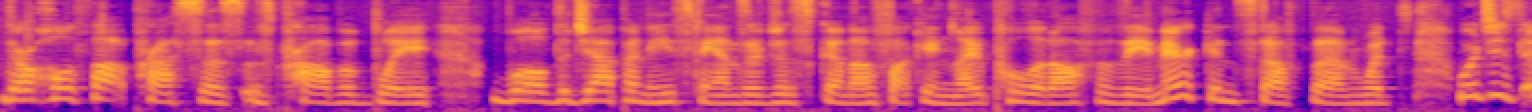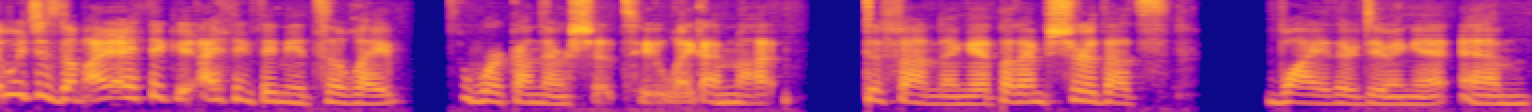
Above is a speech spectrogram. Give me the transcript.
their whole thought process is probably well the Japanese fans are just gonna fucking like pull it off of the American stuff then which which is which is dumb. I, I think I think they need to like work on their shit too. Like I'm not defending it but I'm sure that's why they're doing it. And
